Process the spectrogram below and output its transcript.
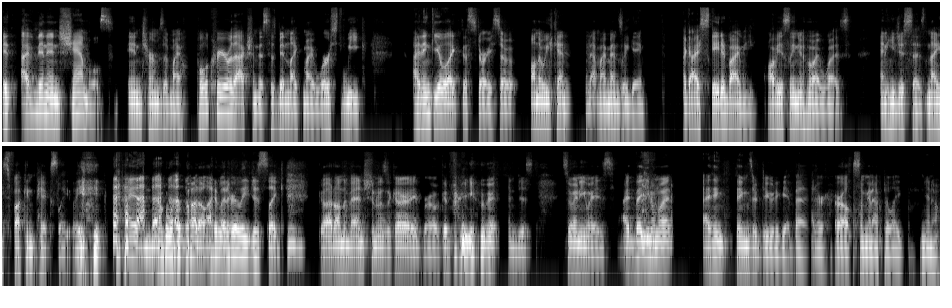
it I've been in shambles in terms of my whole career with action. This has been like my worst week. I think you'll like this story. So on the weekend at my men's league game, a guy skated by me, obviously knew who I was, and he just says, "Nice fucking picks lately." I had no rebuttal. I literally just like got on the bench and was like, "All right, bro, good for you," and just so. Anyways, I bet you know what. I think things are due to get better, or else I'm gonna have to like you know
